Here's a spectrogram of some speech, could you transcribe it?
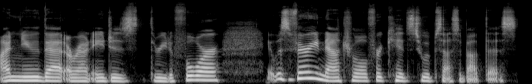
I knew that around ages three to four, it was very natural for kids to obsess about this.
